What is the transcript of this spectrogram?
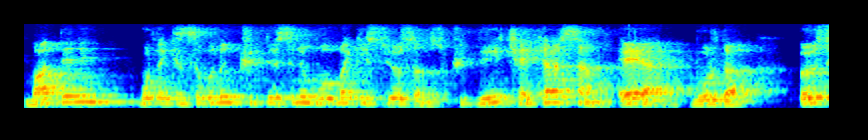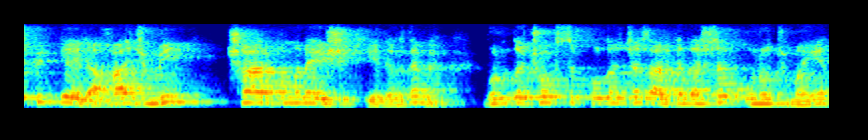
Maddenin buradaki sıvının kütlesini bulmak istiyorsanız kütleyi çekersem eğer burada öz kütle ile hacmin çarpımına eşit gelir değil mi? Bunu da çok sık kullanacağız arkadaşlar unutmayın.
